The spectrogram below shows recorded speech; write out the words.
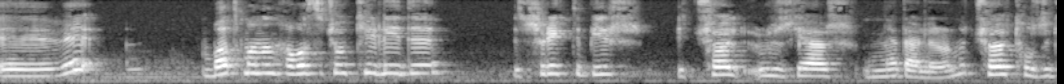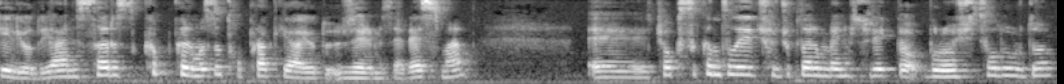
E, ve Batman'ın havası çok kirliydi. Sürekli bir çöl rüzgar ne derler onu çöl tozu geliyordu. Yani sarı kıpkırmızı toprak yağıyordu üzerimize resmen. Ee, çok sıkıntılıydı. Çocuklarım benim sürekli bronşit olurdu.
